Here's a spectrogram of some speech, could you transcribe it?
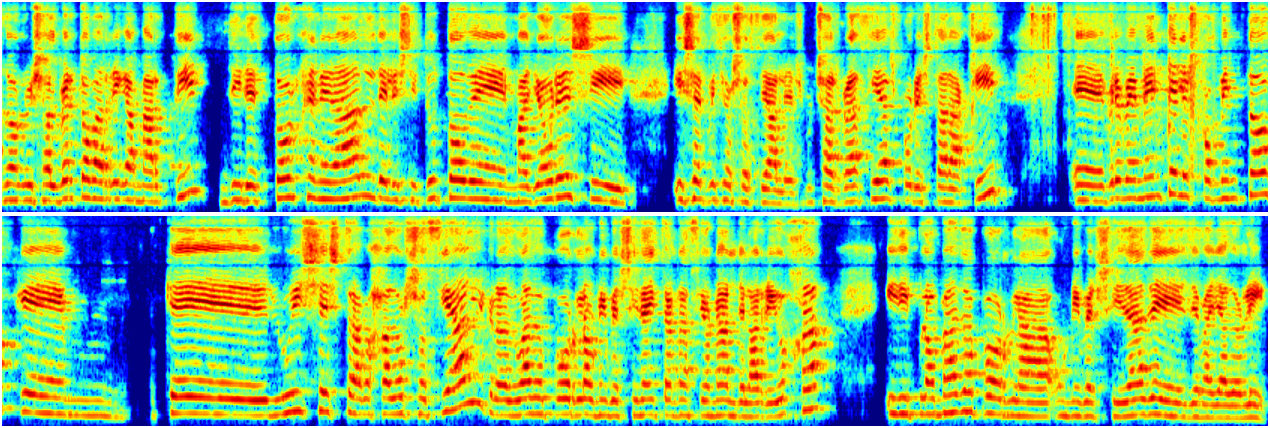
don Luis Alberto Barriga Martín, director general del Instituto de Mayores y, Servicios Sociales. Muchas gracias por estar aquí. Eh, brevemente les comento que, que Luis es trabajador social, graduado por la Universidad Internacional de La Rioja, y diplomado por la Universidad de, Valladolid.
